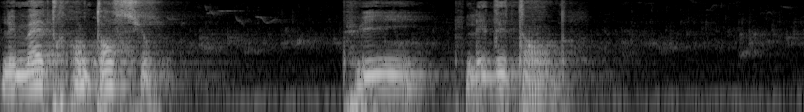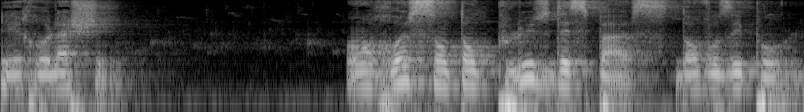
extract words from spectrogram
les mettre en tension, puis les détendre les relâcher en ressentant plus d'espace dans vos épaules,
